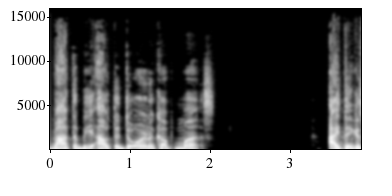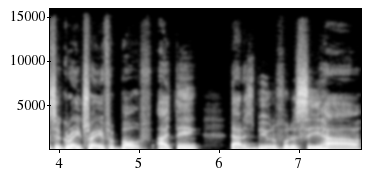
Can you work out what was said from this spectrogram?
about to be out the door in a couple months. I think it's a great trade for both. I think that is beautiful to see how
